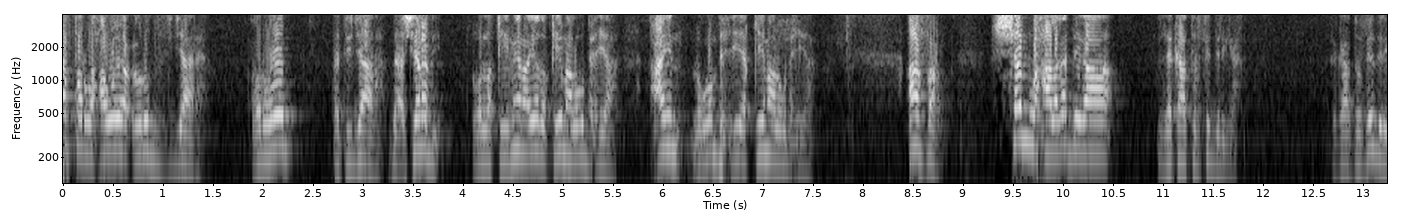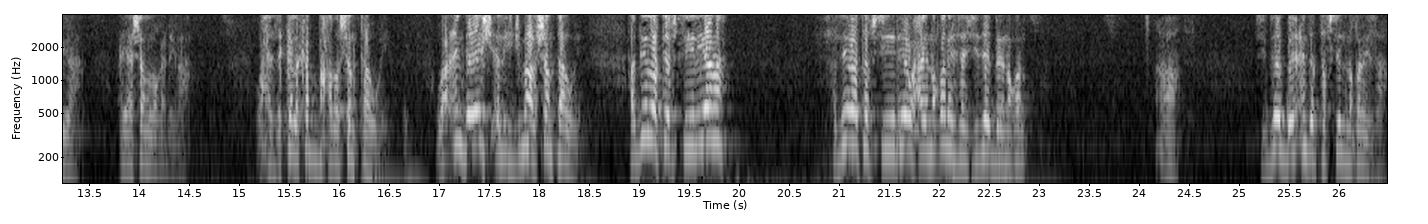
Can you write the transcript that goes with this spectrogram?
afar waxaa weeye curuud tijaara. Curuud atijaara becshiradii oo la qiimeynayo iyadoo qiimaa lagu bixiyaa. Cayn laguma bixiya qiimaa lagu bixiyaa. Afar shan waxaa laga dhigaa zakaatulfidriga zakaatulfidriga ayaa shan looga dhigaa. Waxa zakada ka baxdo shantaa wey waa cinda alijmaal shantaa wey haddii la tafsiiliyana haddii la tafsiiliyo waxay noqonaysaa sideed bay noqon. A sideed bay cinda tafsiil noqonaysaa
